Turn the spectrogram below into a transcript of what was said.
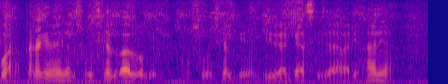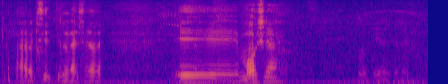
bueno, para que venga el suboficial Balbo, que es un suboficial que vive acá hace ya varios años, a ver si tiene la llave. Eh, ¿Moya? No tiene teléfono.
